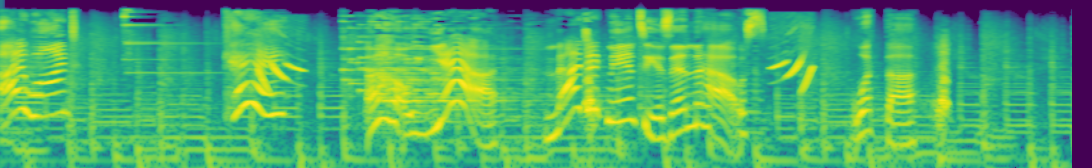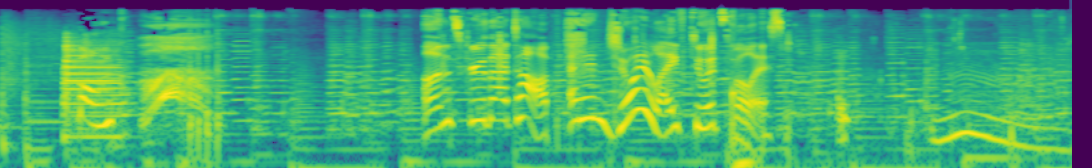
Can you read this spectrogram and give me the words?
I want… Kate! Oh, yeah! Magic Nancy is in the house. What the? Bonk! Unscrew that top and enjoy life to its fullest. Mmm.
